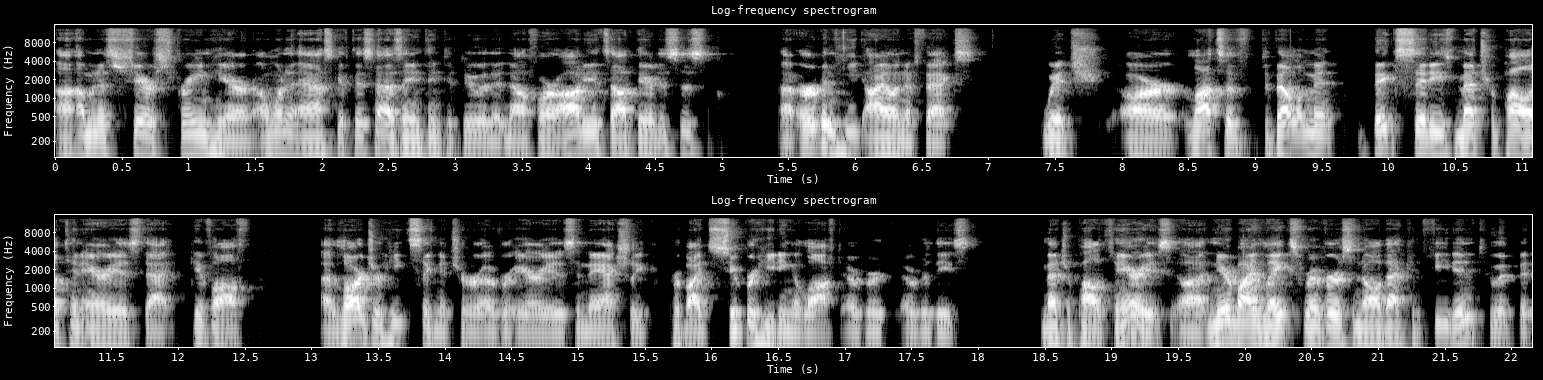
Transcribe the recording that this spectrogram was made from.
uh, I'm going to share screen here. I want to ask if this has anything to do with it. Now, for our audience out there, this is uh, urban heat island effects, which are lots of development, big cities, metropolitan areas that give off a larger heat signature over areas, and they actually provide superheating aloft over over these metropolitan areas. Uh, nearby lakes, rivers, and all that can feed into it. But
